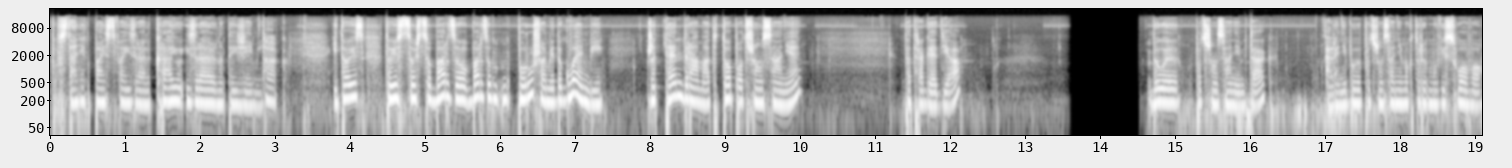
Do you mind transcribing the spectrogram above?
powstanie państwa Izrael, kraju Izrael na tej ziemi. Tak. I to jest, to jest coś, co bardzo, bardzo porusza mnie do głębi, że ten dramat, to potrząsanie ta tragedia były potrząsaniem, tak, ale nie były potrząsaniem, o którym mówi słowo,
